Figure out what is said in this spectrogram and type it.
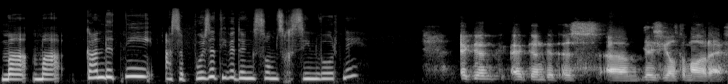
maar maar kan dit nie as 'n positiewe ding soms gesien word nie? Ek dink ek dink dit is ehm um, jy's heeltemal reg.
